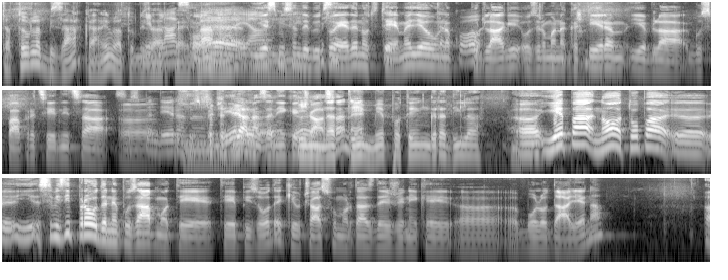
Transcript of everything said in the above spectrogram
Ja, to je bila bizarka, ni bila to bizarka. bila je bila, ne? ja. Jaz mislim, da je bil to Mislim, eden od temeljev, na tako. podlagi, oziroma na katerem je bila gospa predsednica uh, Suspendirana. suspendirana za nekaj In časa. na Ne. tem je potem gradila. Uh, je pa, no, to pa uh, se mi zdi prav, da ne pozabimo te, te epizode, ki je v času morda zdaj že nekaj uh, bolj oddaljena. Uh,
